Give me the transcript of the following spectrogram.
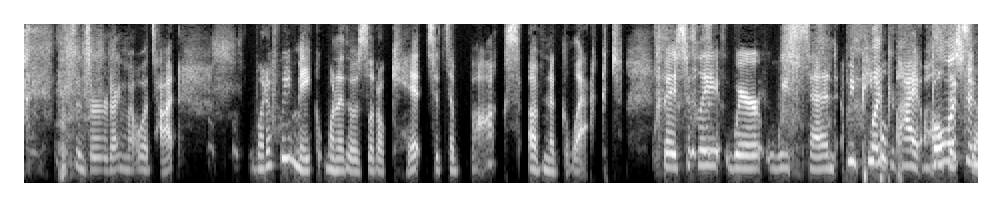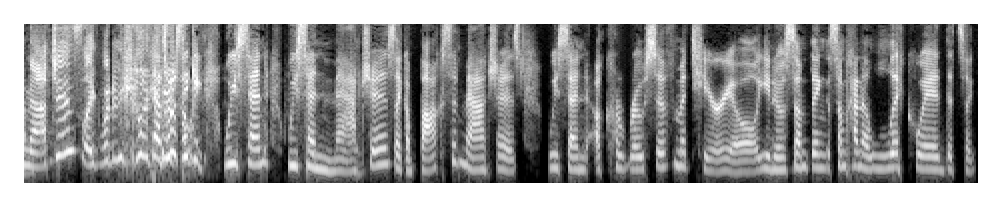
since we're talking about what's hot. What if we make one of those little kits? It's a box of neglect basically where we send i mean people Like buy all Bullets and matches? Like, what are you talking That's what I was thinking. We send we send matches, like a box of matches. We send a corrosive material, you know, something some kind of liquid that's like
